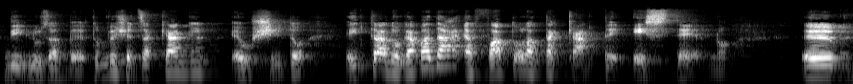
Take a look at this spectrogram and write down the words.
di Luis Alberto, invece Zaccagni è uscito, è entrato Kamada e ha fatto l'attaccante esterno. Eh,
